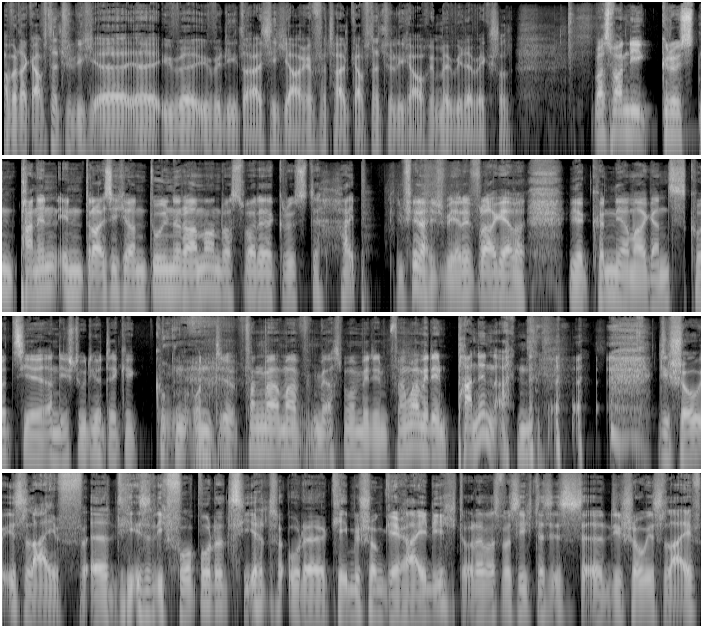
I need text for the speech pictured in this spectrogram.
Aber da gab es natürlich äh, äh, über über die 30 Jahre verteilt gab es natürlich auch immer wieder Wechsel. Was waren die größten Pannen in 30 Jahren Dullenramer und was war der größte Hype? Vielleicht schwere Frage, aber wir können ja mal ganz kurz hier an die Studiodecke gucken und äh, fangen wir mal erstmal mit den fangen wir mit den Pannen an. Die Show ist live. Äh, die ist nicht vorproduziert oder chemisch schon gereinigt oder was weiß ich. Das ist äh, die Show ist live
